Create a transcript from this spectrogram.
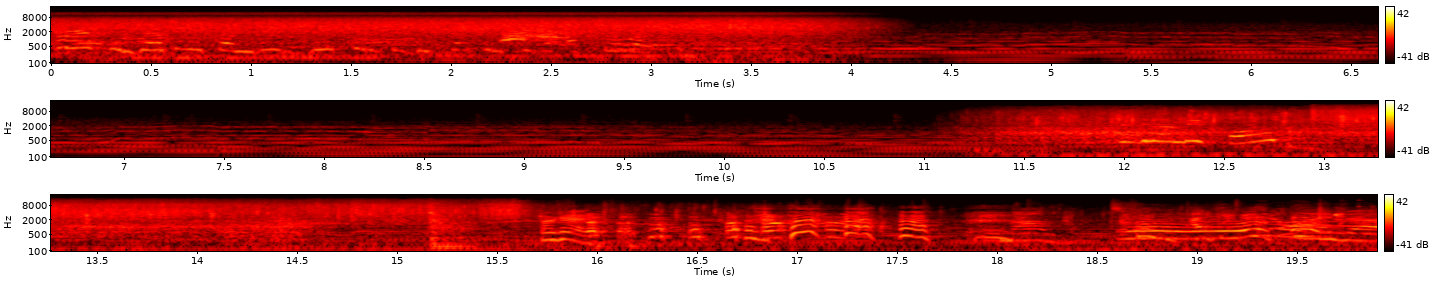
person jumping from this distance to be taken to the authorities. Is it on this bulb? Okay. Mom, I can feel like the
